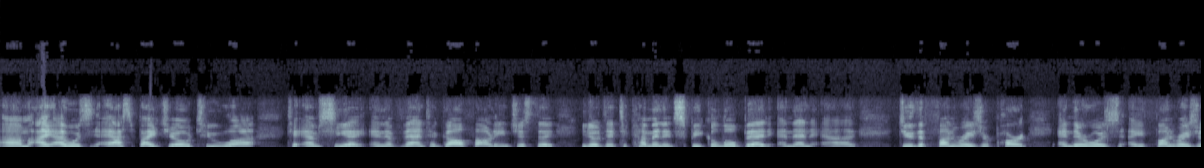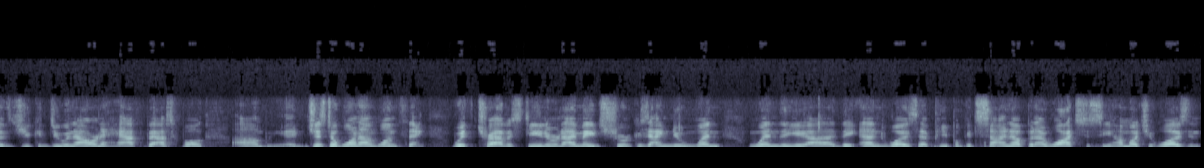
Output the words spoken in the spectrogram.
Um, I, I, was asked by Joe to uh, to MC a, an event, a golf outing, just to you know to, to, come in and speak a little bit, and then uh, do the fundraiser part. And there was a fundraiser that you could do an hour and a half basketball, um, just a one-on-one thing with Travis Diener. And I made sure because I knew when when the uh, the end was that people could sign up, and I watched to see how much it was and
